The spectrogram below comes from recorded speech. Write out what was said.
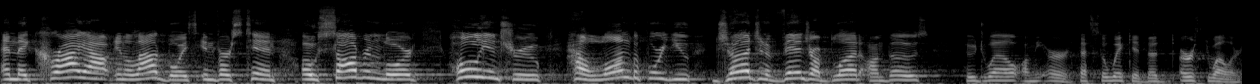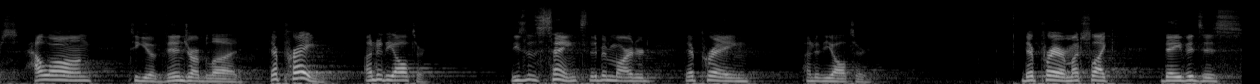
and they cry out in a loud voice in verse 10 O sovereign Lord, holy and true, how long before you judge and avenge our blood on those who dwell on the earth? That's the wicked, the earth dwellers. How long till you avenge our blood? They're praying under the altar. These are the saints that have been martyred. They're praying under the altar. Their prayer, much like David's, is,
